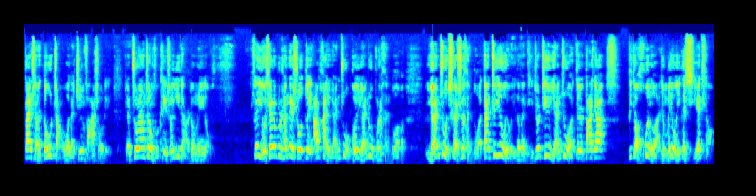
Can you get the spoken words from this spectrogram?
但是呢，都掌握在军阀手里，这中央政府可以说一点都没有。所以有些人不是说那时候对阿富汗援助，国际援助不是很多吗？援助确实很多，但这又有一个问题，就是这些援助啊，都是大家比较混乱，就没有一个协调。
